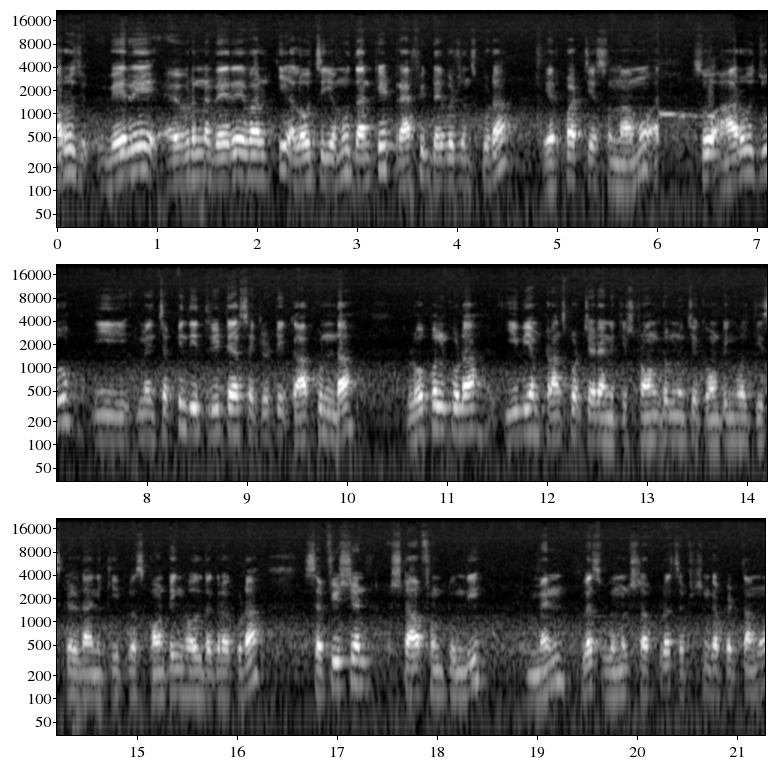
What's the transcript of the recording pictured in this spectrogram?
ఆ రోజు వేరే ఎవరన్నా వేరే వాళ్ళకి అలౌ చేయము. దానికి ట్రాఫిక్ డైవర్షన్స్ కూడా ఏర్పాటు చేస్తున్నాము. సో ఆ రోజు ఈ మేము చెప్పింది త్రీ టైర్ సెక్యూరిటీ కాకుండా లోపల కూడా ఈవీఎం ట్రాన్స్పోర్ట్ చేయడానికి స్ట్రాంగ్ రూమ్ నుంచి కౌంటింగ్ హాల్ తీసుకెళ్ళడానికి ప్లస్ కౌంటింగ్ హాల్ దగ్గర కూడా సఫిషియంట్ స్టాఫ్ ఉంటుంది. మెన్ ప్లస్ ఉమెన్ స్టాఫ్ కూడా సఫిషియెంట్గా పెడతాము.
